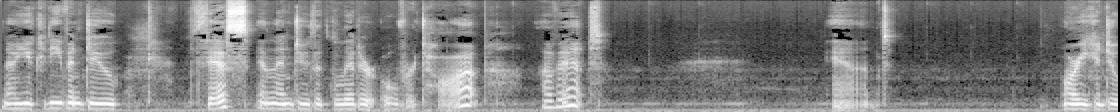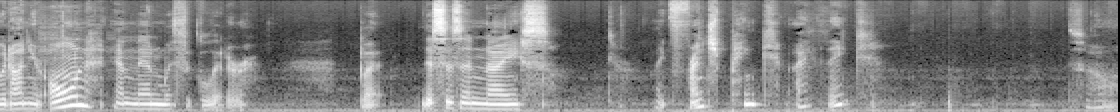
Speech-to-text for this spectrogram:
Now you could even do this and then do the glitter over top of it. Or you can do it on your own and then with the glitter. But this is a nice, like French pink, I think. So,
